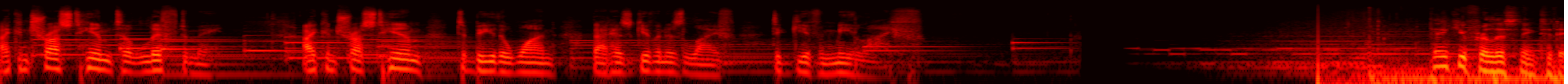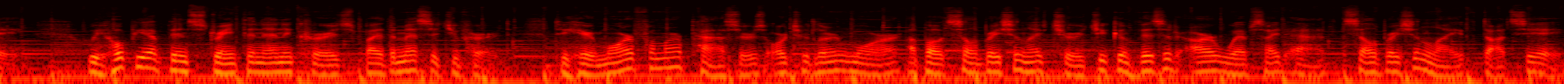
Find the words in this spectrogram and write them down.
I can trust Him to lift me. I can trust Him to be the one that has given His life to give me life. Thank you for listening today. We hope you have been strengthened and encouraged by the message you've heard. To hear more from our pastors or to learn more about Celebration Life Church, you can visit our website at celebrationlife.ca.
